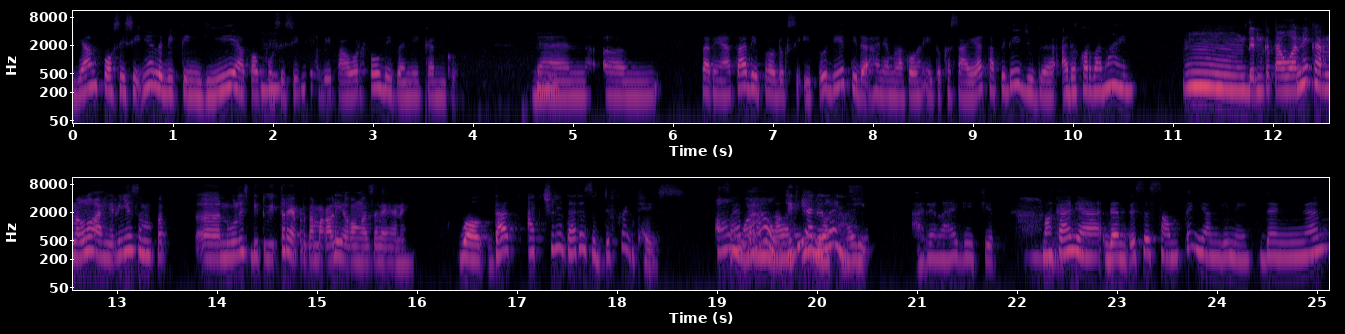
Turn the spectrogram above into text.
yang posisinya lebih tinggi atau Mhm. posisinya lebih powerful dibandingkan gue. Dan em, ternyata di produksi itu dia tidak hanya melakukan itu ke saya, tapi dia juga ada korban lain. Hmm, dan ketahuannya karena lo akhirnya sempet eh, nulis di Twitter ya pertama kali ya kalau nggak salah ya, Neh? Well, that actually that is a different case. Oh Saya wow, jadi ada lagi. kali. Ada lagi, Cip. Makanya, dan this is something yang gini, dengan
